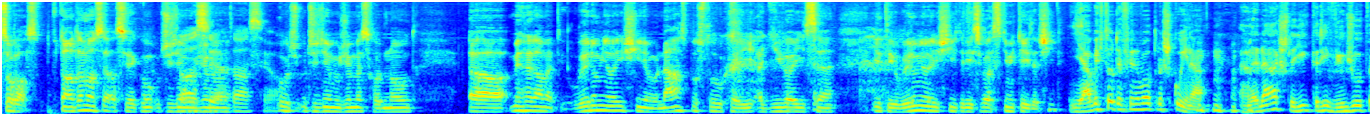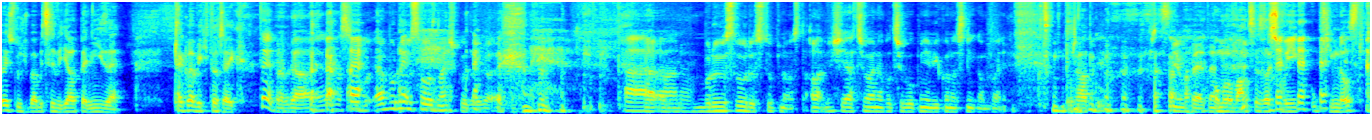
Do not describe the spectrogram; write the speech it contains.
Souhlas. V tomhle se asi jako určitě, to můžeme, asi, to asi, jo. Už, určitě můžeme shodnout. Uh, my hledáme ty uvědomělejší, nebo nás poslouchají a dívají se i ty uvědomělejší, kteří si vlastně chtějí začít? Já bych to definoval trošku jinak. Hledáš lidi, kteří využijou tvoje služby, aby si vydělal peníze. Takhle bych to řekl. To je pravda. Já, vlastně, já budu svou značku takhle. A, ano. Buduju svou dostupnost, ale víš, já třeba nepotřebuji úplně výkonnostní kampaně. V pořádku. Omlouvám se za svoji upřímnost.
